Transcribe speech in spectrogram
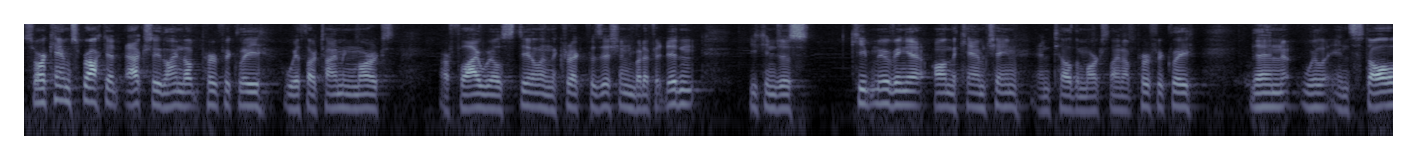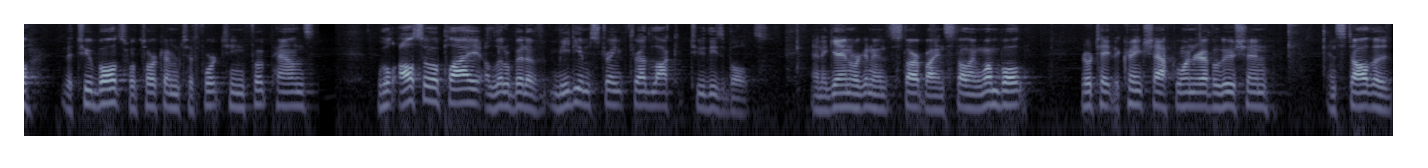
So our cam sprocket actually lined up perfectly with our timing marks our flywheel's still in the correct position, but if it didn't, you can just keep moving it on the cam chain until the marks line up perfectly. Then we'll install the two bolts. We'll torque them to 14 foot-pounds. We'll also apply a little bit of medium strength thread lock to these bolts. And again, we're gonna start by installing one bolt, rotate the crankshaft one revolution, install the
